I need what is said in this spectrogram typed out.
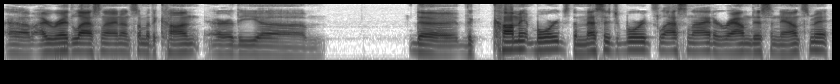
Um, I read last night on some of the con or the um, the the comment boards, the message boards last night around this announcement.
